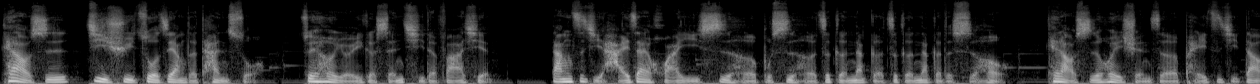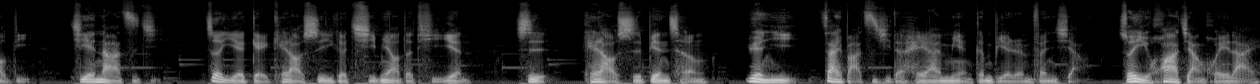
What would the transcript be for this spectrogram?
K 老师继续做这样的探索。最后有一个神奇的发现：当自己还在怀疑适合不适合这个那个这个那个的时候，K 老师会选择陪自己到底，接纳自己。这也给 K 老师一个奇妙的体验，是 K 老师变成愿意再把自己的黑暗面跟别人分享。所以话讲回来，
